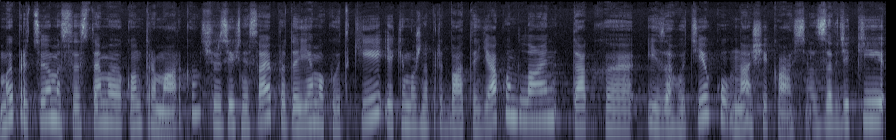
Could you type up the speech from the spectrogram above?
Ми працюємо з системою Контрамарка. Через їхній сайт продаємо квитки, які можна придбати як онлайн, так е, і за готівку в нашій касі. Завдяки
